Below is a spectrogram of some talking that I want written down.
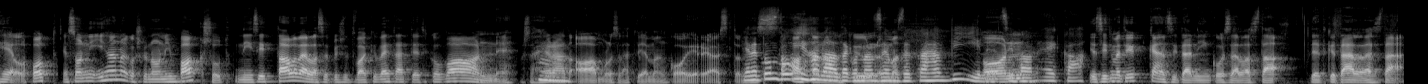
helpot, ja se on niin ihanaa, koska ne on niin paksut, niin sit talvella sä pystyt vaikka vetää, tiedätkö, vaan ne, kun sä heräät mm. aamulla, sä lähdet viemään koiria, ja, sit on ja ne tuntuu ihanalta, kun ne on semmoiset vähän viileet On. silloin eka. Ja sitten mä tykkään sitä niinku sellaista, tiedätkö, tällaista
